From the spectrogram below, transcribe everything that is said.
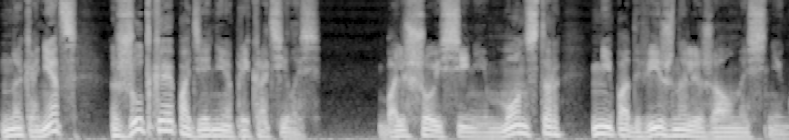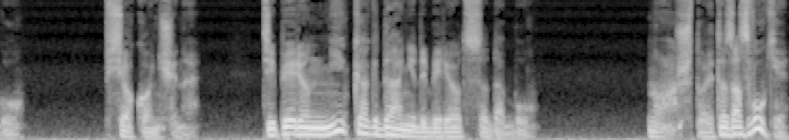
Наконец, жуткое падение прекратилось. Большой синий монстр неподвижно лежал на снегу. Все кончено. Теперь он никогда не доберется до Бу. Но что это за звуки?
